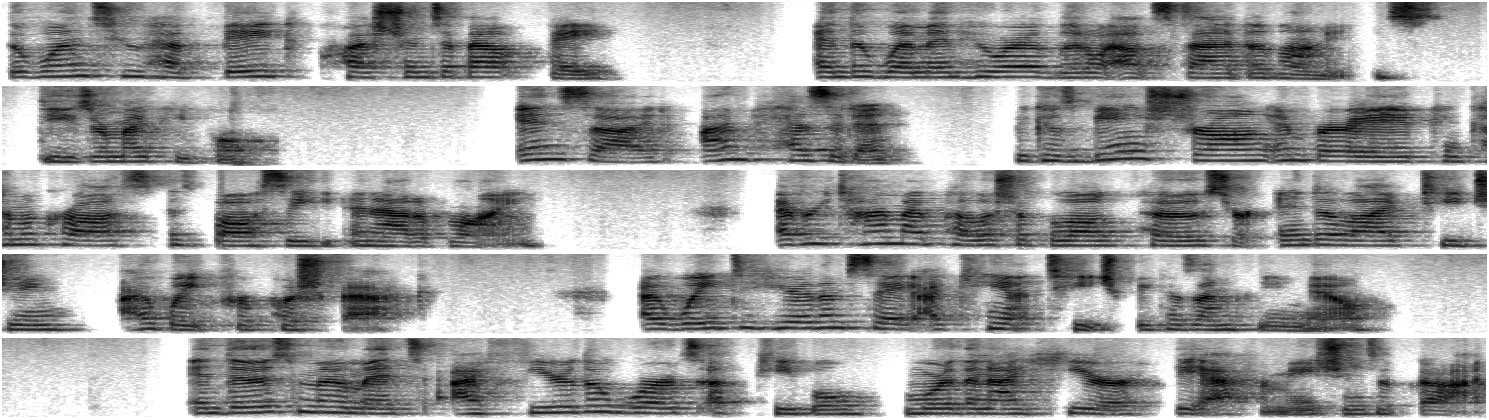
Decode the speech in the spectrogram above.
the ones who have big questions about faith, and the women who are a little outside the lines. These are my people. Inside, I'm hesitant because being strong and brave can come across as bossy and out of line. Every time I publish a blog post or end a live teaching, I wait for pushback. I wait to hear them say I can't teach because I'm female. In those moments, I fear the words of people more than I hear the affirmations of God.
